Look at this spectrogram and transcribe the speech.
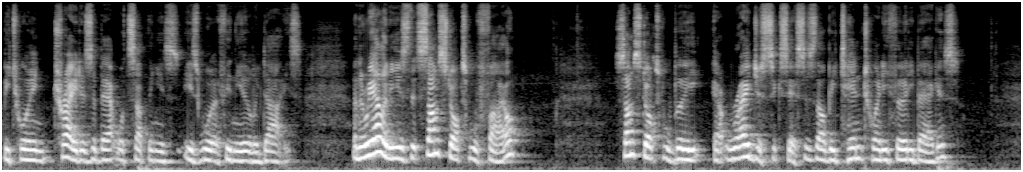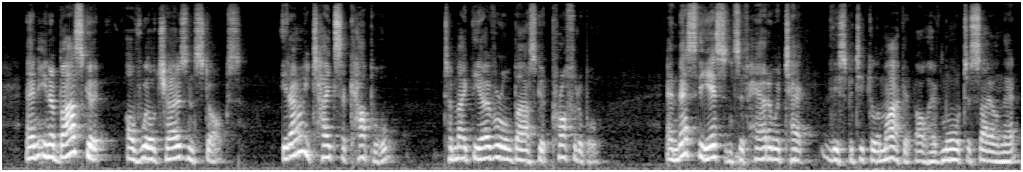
between traders about what something is, is worth in the early days. And the reality is that some stocks will fail, some stocks will be outrageous successes, they'll be 10, 20, 30 baggers. And in a basket of well chosen stocks, it only takes a couple to make the overall basket profitable. And that's the essence of how to attack this particular market. I'll have more to say on that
